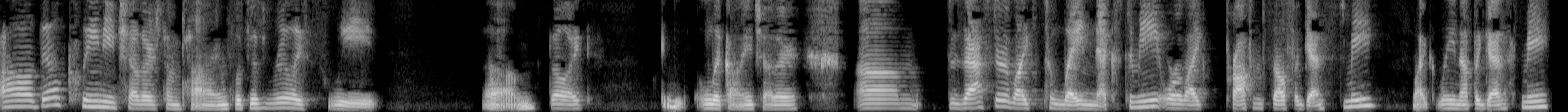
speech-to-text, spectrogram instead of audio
Oh, they'll clean each other sometimes, which is really sweet. Um, they'll like lick on each other. Um, Disaster likes to lay next to me or like prop himself against me, like lean up against me.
